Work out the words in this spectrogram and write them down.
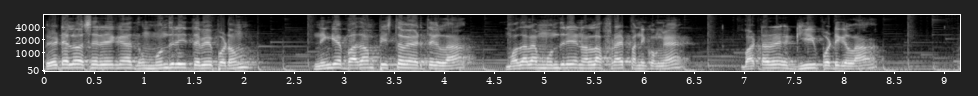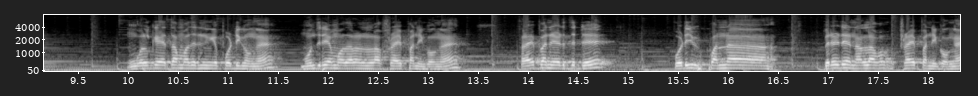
பிரெட் ஹல்வா செய்கிறதுக்கு முந்திரி தேவைப்படும். நீங்கள் பாதாம் பிஸ்தாவை எடுத்துக்கலாம். முதல்ல முந்திரியை நல்லா ஃப்ரை பண்ணிக்கோங்க. பட்டர் கீ போட்டுக்கலாம். உங்களுக்கு ஏற்ற மாதிரி நீங்கள் போட்டிக்கோங்க. முந்திரியை முதல்ல நல்லா ஃப்ரை பண்ணிக்கோங்க. ஃப்ரை பண்ணி எடுத்துகிட்டு பொடி பண்ண பிரெட்டை நல்லா ஃப்ரை பண்ணிக்கோங்க.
